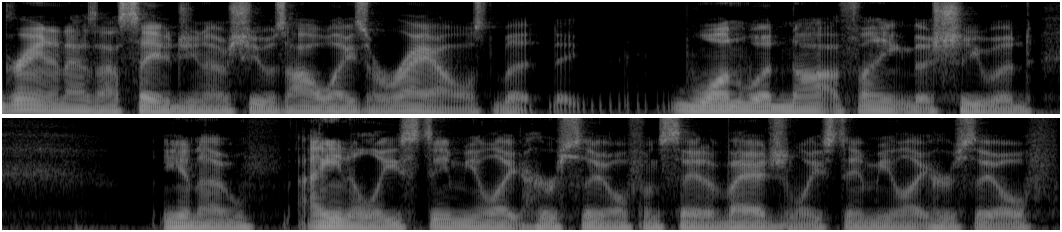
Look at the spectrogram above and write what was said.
granted as i said you know she was always aroused but one would not think that she would you know anally stimulate herself instead of vaginally stimulate herself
